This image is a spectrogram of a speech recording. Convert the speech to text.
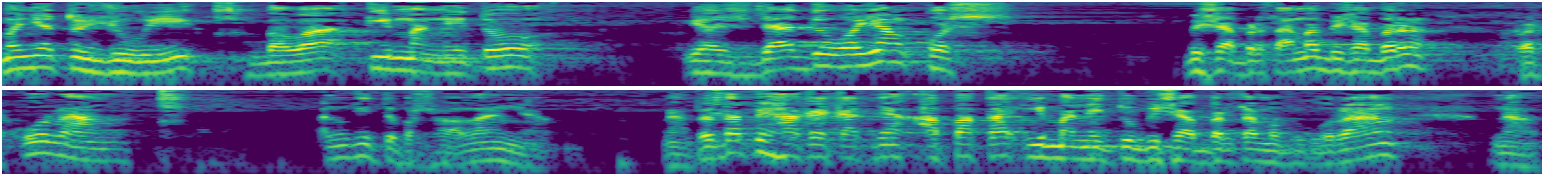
menyetujui bahwa iman itu yazdadu wa yangkus bisa bertambah bisa ber, berkurang kan gitu persoalannya nah tetapi hakikatnya apakah iman itu bisa bertambah berkurang? Nah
